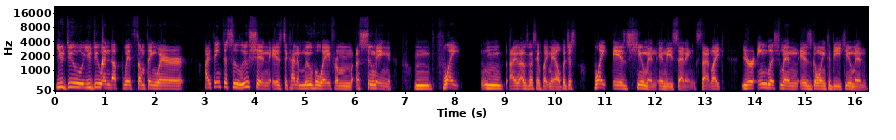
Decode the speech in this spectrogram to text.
you do you do end up with something where I think the solution is to kind of move away from assuming mm, white. Mm, I, I was going to say white male, but just white is human in these settings. That like your Englishman is going to be human,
